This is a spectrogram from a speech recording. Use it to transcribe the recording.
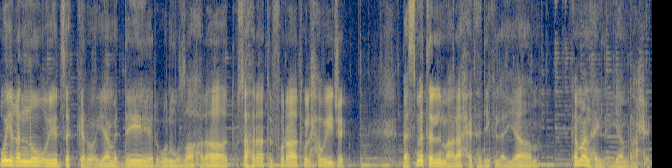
ويغنوا ويتذكروا أيام الدير والمظاهرات وسهرات الفرات والحويجة. بس مثل ما راحت هديك الأيام كمان هي الأيام راحت.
